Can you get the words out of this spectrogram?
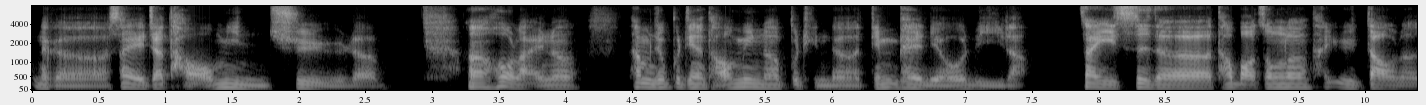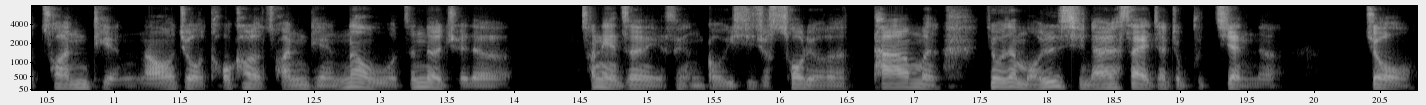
那个赛爷家逃命去了。啊，后来呢，他们就不停的逃命呢，不停的颠沛流离了。在一次的逃跑中呢，他遇到了川田，然后就投靠了川田。那我真的觉得川田真的也是很够义气，就收留了他们。结果在某日醒来，沙野家就不见了。就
